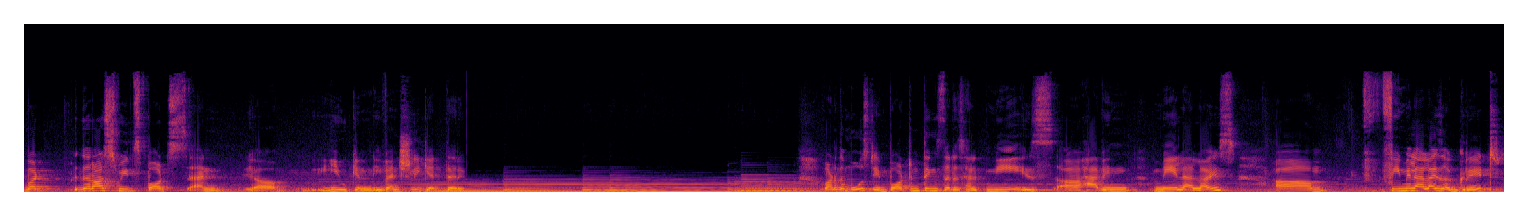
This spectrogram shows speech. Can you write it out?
but there are sweet spots and uh, you can eventually get there. One of the most important things that has helped me is uh, having male allies. Um, female allies are great.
